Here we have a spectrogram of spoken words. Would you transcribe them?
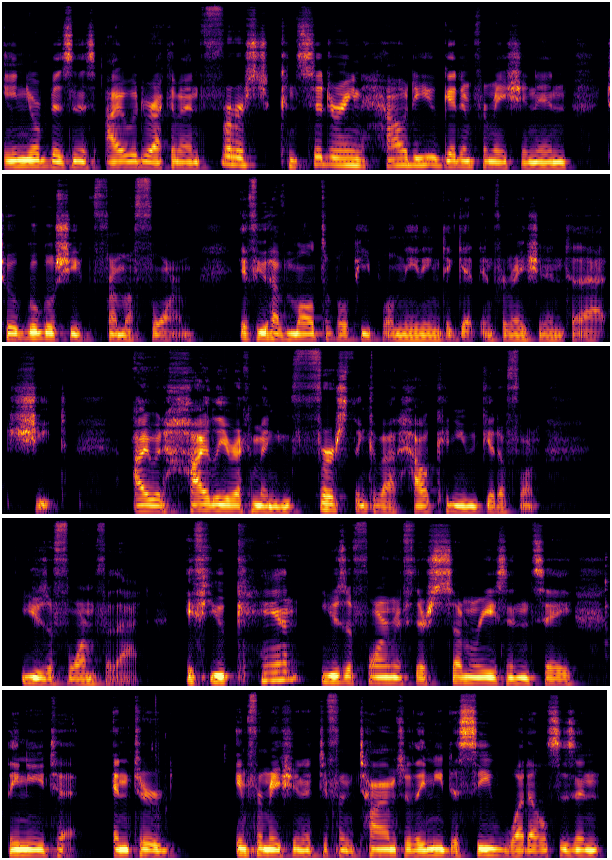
in your business, I would recommend first considering how do you get information in to a Google Sheet from a form if you have multiple people needing to get information into that sheet. I would highly recommend you first think about how can you get a form, use a form for that. If you can't use a form, if there's some reason, say they need to enter information at different times or they need to see what else is in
